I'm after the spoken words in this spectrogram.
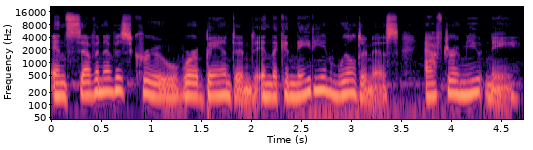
and seven of his crew were abandoned in the Canadian wilderness after a mutiny.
